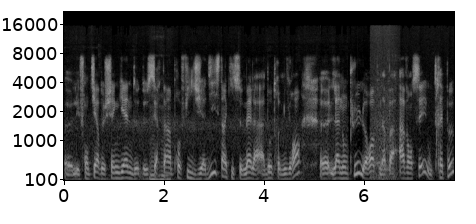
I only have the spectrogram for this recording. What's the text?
les frontières de Schengen de, mhm. certains profils djihadistes hein, qui se mêlent à, d'autres migrants. là non plus, l'Europe n'a pas avancé, ou très peu,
